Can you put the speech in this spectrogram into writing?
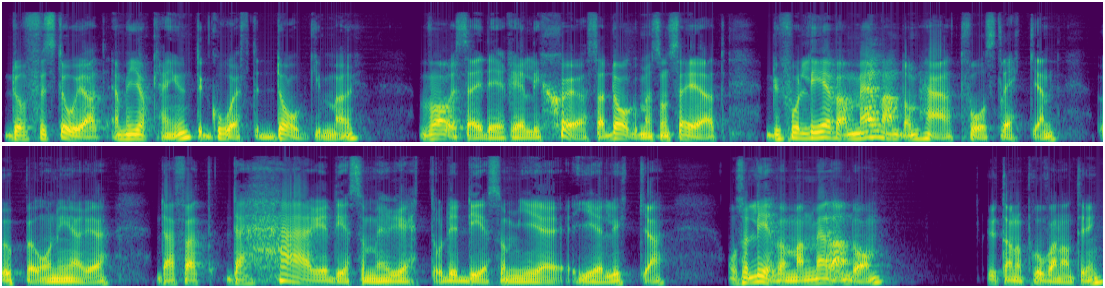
då förstod jag att ja, men jag kan ju inte gå efter dogmer. Vare sig det är religiösa dogmer som säger att du får leva mellan de här två strecken, uppe och nere. Därför att det här är det som är rätt och det är det som ger, ger lycka. Och så lever man mellan dem utan att prova någonting.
